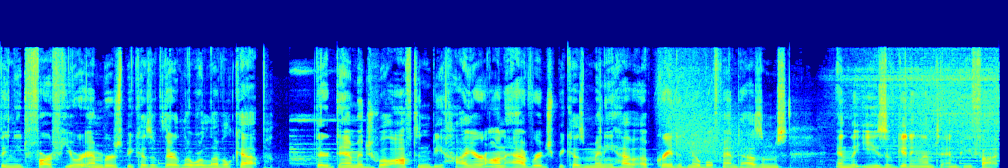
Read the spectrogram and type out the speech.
They need far fewer embers because of their lower level cap. Their damage will often be higher on average because many have upgraded Noble Phantasms, and the ease of getting them to NP5.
